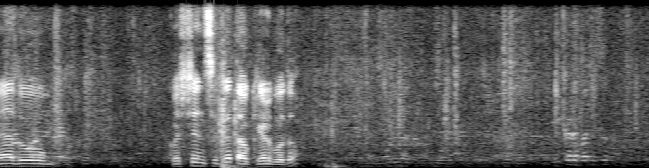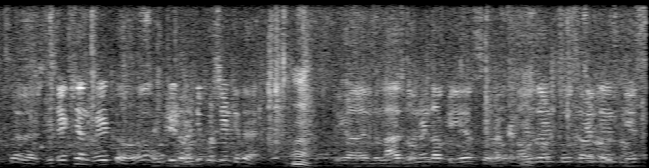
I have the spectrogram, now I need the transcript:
ಏನಾದರೂ ಕ್ವೆಶನ್ಸ್ ಇದ್ದರೆ ತಾವು ಕೇಳ್ಬೋದು. Detection rate only twenty percent ಇದೆ. ಹ್ಞೂ ಈಗ last one and half years thousand two seventeen case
